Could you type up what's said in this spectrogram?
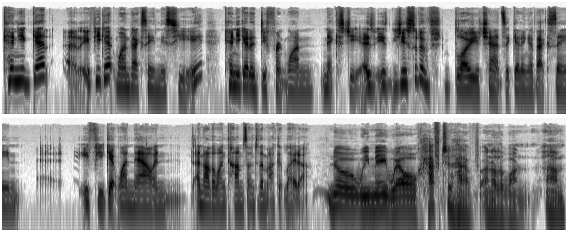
Can you get, if you get one vaccine this year, can you get a different one next year? Do you sort of blow your chance at getting a vaccine if you get one now and another one comes onto the market later? No, we may well have to have another one. Um,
